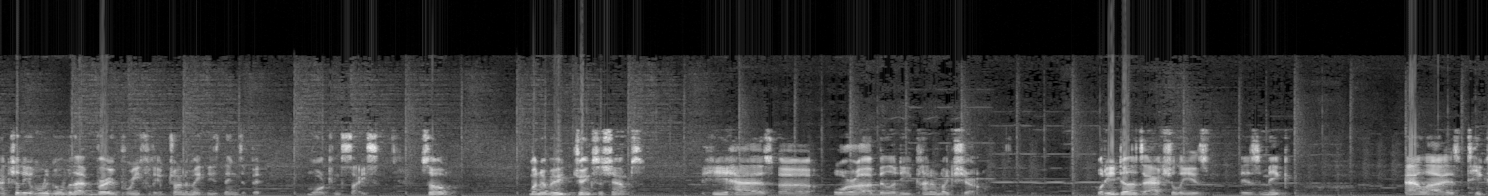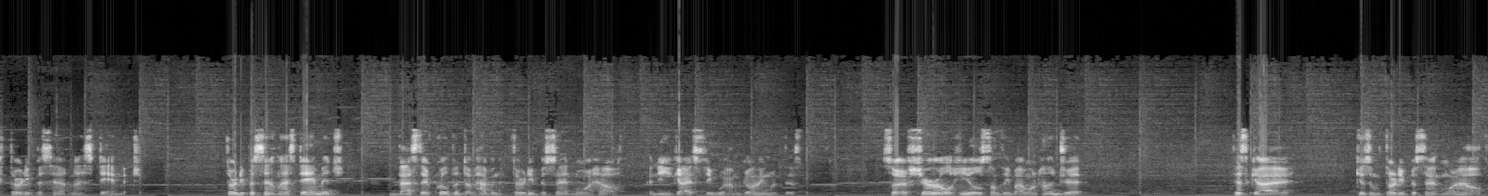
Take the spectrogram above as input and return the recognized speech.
Actually, I'm gonna go over that very briefly. I'm trying to make these things a bit more concise. So, whenever he drinks a Shemps, he has a aura ability, kind of like Cheryl. What he does actually is is make allies take 30% less damage. 30% less damage, that's the equivalent of having 30% more health. And you guys see where I'm going with this. So if Cheryl heals something by 100, this guy gives him 30% more health,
